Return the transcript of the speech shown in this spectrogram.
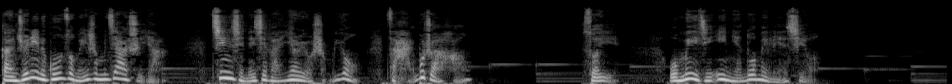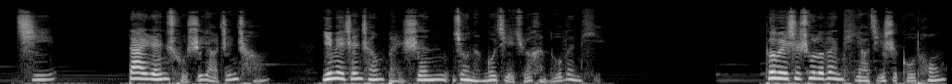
感觉你的工作没什么价值呀。净写那些玩意儿有什么用？咋还不转行？所以，我们已经一年多没联系了。七，待人处事要真诚，因为真诚本身就能够解决很多问题。特别是出了问题要及时沟通，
